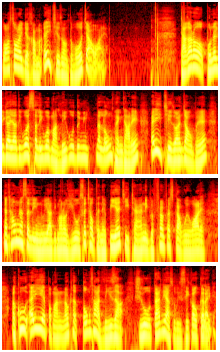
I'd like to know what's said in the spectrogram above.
သွားဆော့လိုက်တဲ့အခါမှာအဲ့ဒီခြေဆောင်သဘောကျသွားတယ်ဒါကတော့ဘွန်ဒလီဂါရာသီဝက်14ဝက်မှာ၄ဂိုးသွင်းပြီးနှလုံးဖိုင်ထားတယ်။အဲ့ဒီခြေစွမ်းကြောင့်ပဲ2024နူရာသီမှာတော့ Euro 16တန်းနဲ့ PSG ထံကနေပြီး Frankfurt ကဝယ်သွားတယ်။အခုအဲ့ဒီရဲ့ပမာဏနောက်ထပ်3ဆ4ဆ Euro တန်းတရာဆိုပြီးဈေးကောက်ကတ်လိုက်တယ်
